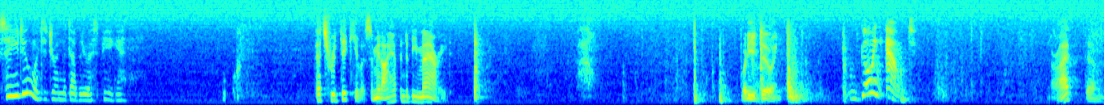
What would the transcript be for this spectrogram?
So you do want to join the WSB again? That's ridiculous. I mean, I happen to be married. What are you doing? I'm going out. All right. Um,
